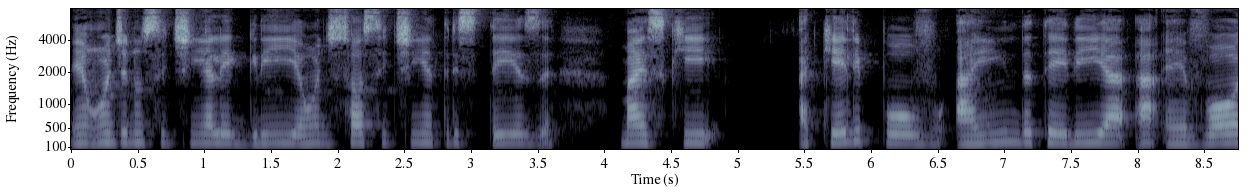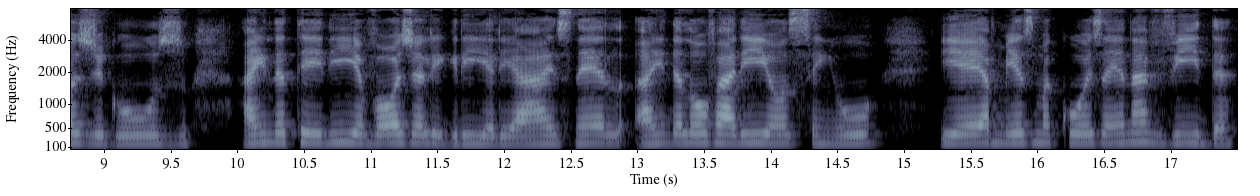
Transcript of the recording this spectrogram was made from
onde não se tinha alegria, onde só se tinha tristeza, mas que aquele povo ainda teria é, voz de gozo, ainda teria voz de alegria, aliás, né, ainda louvariam ao Senhor, e é a mesma coisa é na vida,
